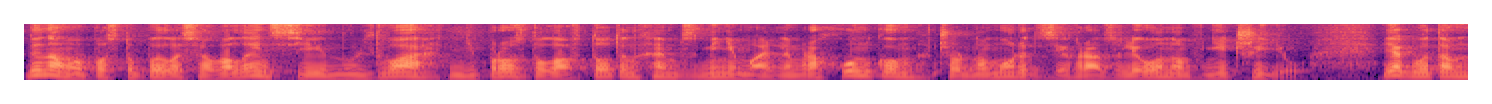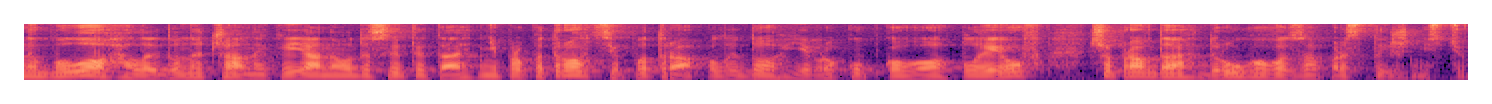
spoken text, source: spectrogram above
Динамо поступилося Валенсії 0-2. Дніпро здолав Тоттенхем з мінімальним рахунком. Чорноморець зіграв з Ліоном в нічию. Як би там не було, але донечани, кияни, одесити та дніпропетровці потрапили до єврокубкового плей-офф, щоправда, другого за престижністю.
